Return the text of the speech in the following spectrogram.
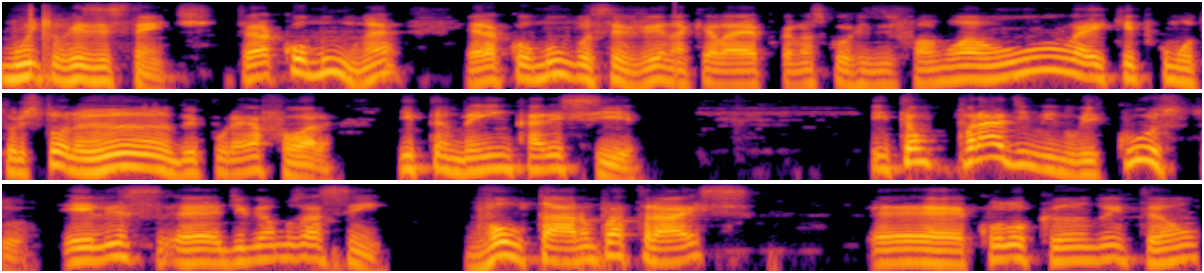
muito resistente. Então era comum, né? Era comum você ver naquela época nas corridas de Fórmula 1 a equipe com o motor estourando e por aí afora. E também encarecia. Então, para diminuir custo, eles, é, digamos assim, voltaram para trás, é, colocando então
